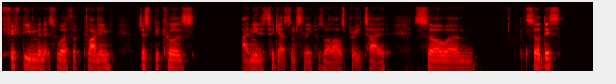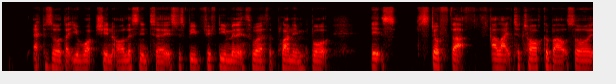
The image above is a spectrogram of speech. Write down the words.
15 minutes worth of planning just because I needed to get some sleep as well. I was pretty tired. So um so this episode that you're watching or listening to it's just been 15 minutes worth of planning, but it's stuff that I like to talk about. So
